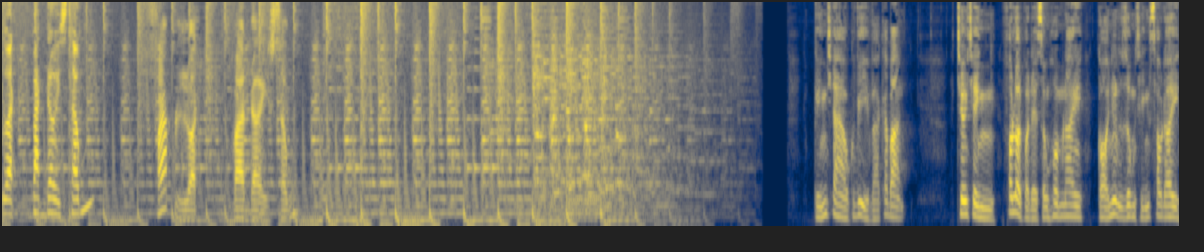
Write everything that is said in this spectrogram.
luật và đời sống. Pháp luật và đời sống. Kính chào quý vị và các bạn. Chương trình Pháp luật và đời sống hôm nay có những nội dung chính sau đây.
